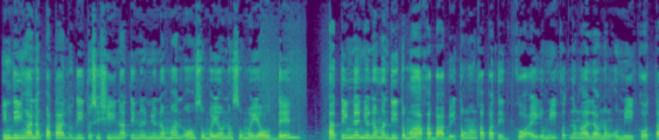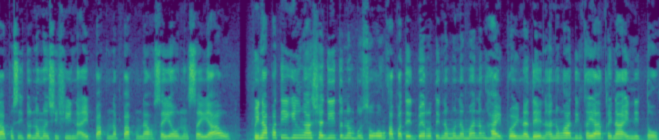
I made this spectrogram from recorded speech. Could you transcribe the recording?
Hindi nga nagpatalo dito si Sheena, tingnan nyo naman, oh, sumayaw ng sumayaw din. At tingnan nyo naman dito mga kababi, ito nga kapatid ko ay umikot na nga lang ng umikot. Tapos ito naman si Sheena ay pak na pak na sayaw ng sayaw. Pinapatigil nga siya dito ng bunso kong kapatid pero tingnan mo naman ang hyper na din. Ano nga din kaya ang kinain nito?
